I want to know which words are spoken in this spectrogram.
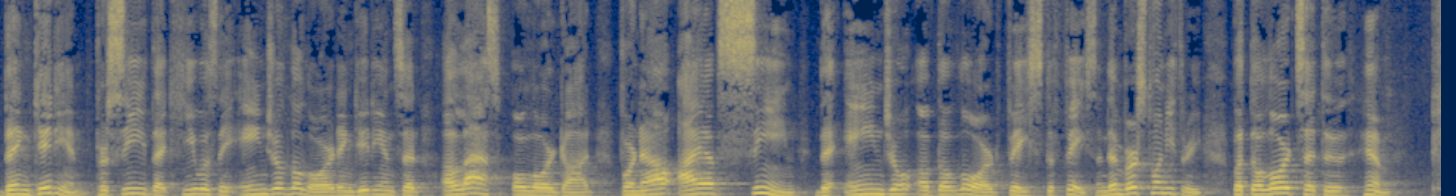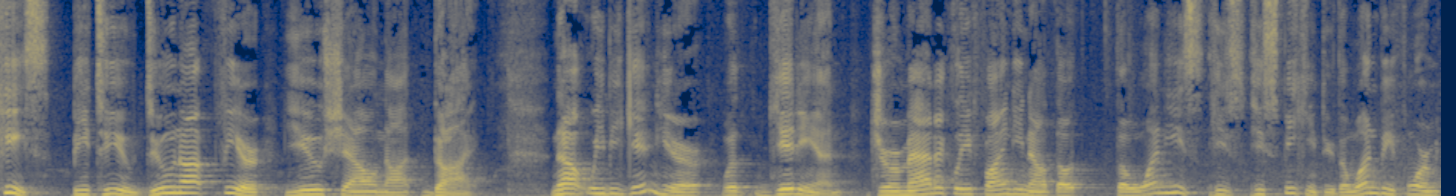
Then Gideon perceived that he was the angel of the Lord, and Gideon said, Alas, O Lord God, for now I have seen the angel of the Lord face to face. And then verse 23 But the Lord said to him, Peace be to you. Do not fear, you shall not die. Now, we begin here with Gideon dramatically finding out that the one he's, he's, he's speaking to, the one before him,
